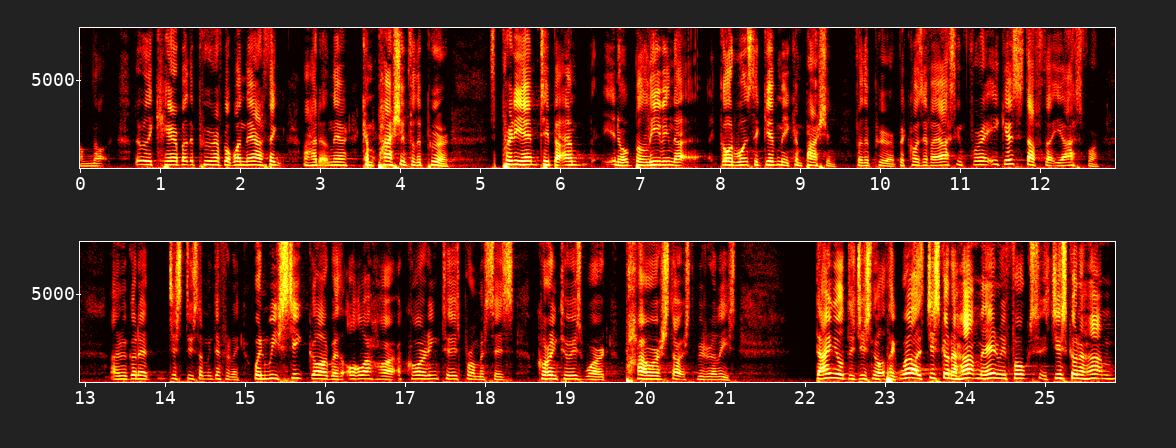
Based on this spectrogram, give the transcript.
I'm not, I don't really care about the poor. I've got one there, I think I had it in there, compassion for the poor. It's pretty empty, but I'm, you know, believing that God wants to give me compassion for the poor because if I ask Him for it, He gives stuff that you ask for. And we're going to just do something differently. When we seek God with all our heart, according to His promises, according to His word, power starts to be released. Daniel did just not think, well, it's just going to happen anyway, folks. It's just going to happen.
